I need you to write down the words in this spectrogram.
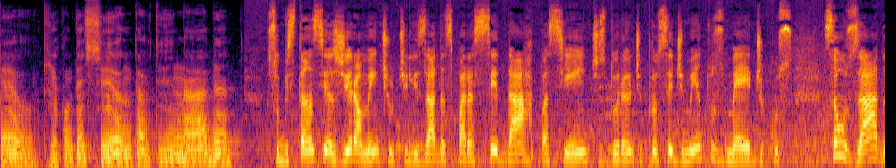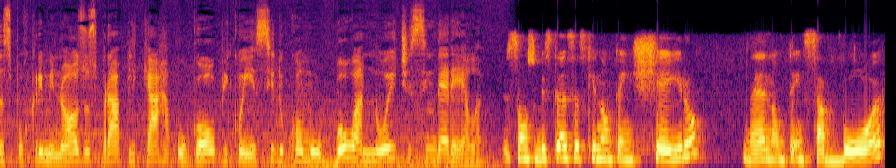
O que aconteceu? Não estava entendendo nada. Substâncias geralmente utilizadas para sedar pacientes durante procedimentos médicos são usadas por criminosos para aplicar o golpe conhecido como Boa Noite Cinderela. São substâncias que não têm cheiro, né, não têm sabor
